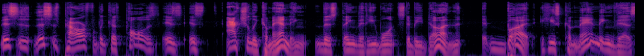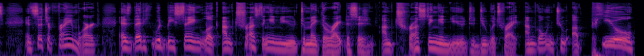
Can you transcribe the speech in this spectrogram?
this is this is powerful because Paul is is is actually commanding this thing that he wants to be done but he's commanding this in such a framework as that he would be saying, Look, I'm trusting in you to make the right decision. I'm trusting in you to do what's right. I'm going to appeal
